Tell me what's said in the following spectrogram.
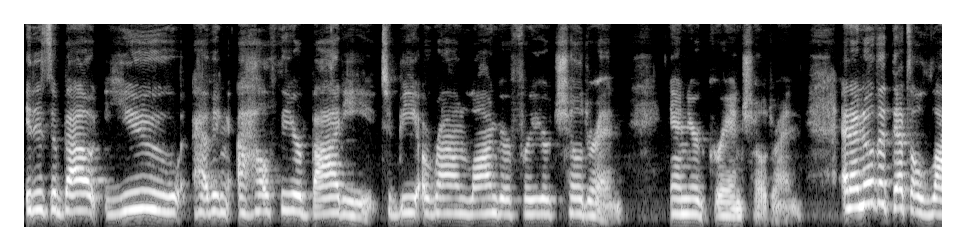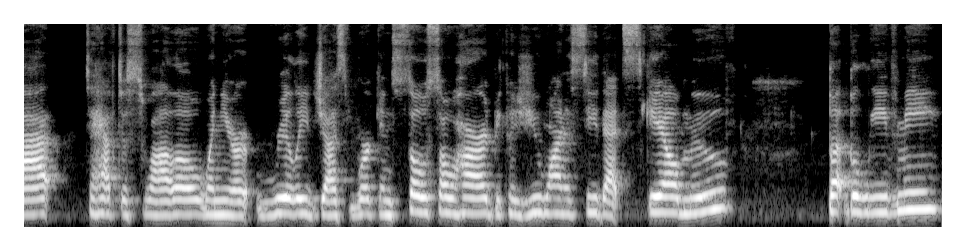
It is about you having a healthier body to be around longer for your children and your grandchildren. And I know that that's a lot to have to swallow when you're really just working so, so hard because you want to see that scale move. But believe me,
